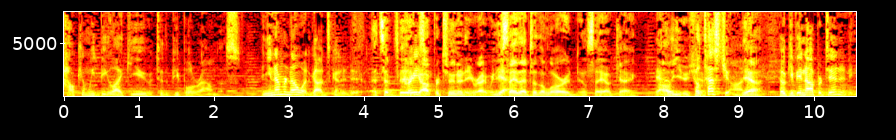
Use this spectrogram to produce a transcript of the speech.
how can we be like you to the people around us? And you never know what God's going to do. That's a it's big crazy. opportunity, right? When you yeah. say that to the Lord, He'll say, okay, yeah. I'll use you. He'll test you on yeah. it. He'll give you an opportunity.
